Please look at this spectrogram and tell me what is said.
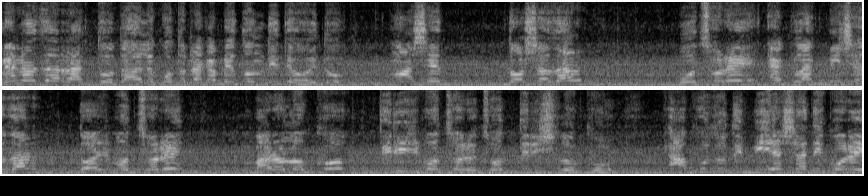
ম্যানেজার রাখতো, তাহলে কত টাকা বেতন দিতে হইতো? মাসে দশ হাজার, বছরে এক লাখ বিশ হাজার, দশ বছরে বারো লক্ষ তিরিশ বছরে ছত্রিশ লক্ষ। আপু যদি বিয়ে শাদি করে,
